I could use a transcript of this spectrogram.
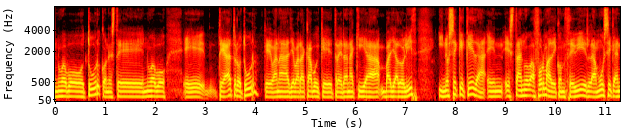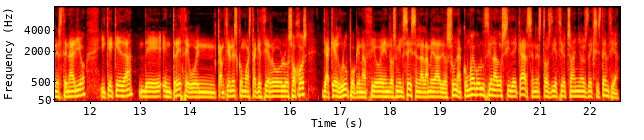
nuevo tour, con este nuevo eh, teatro tour que van a llevar a cabo y que traerán aquí a Valladolid y no sé qué queda en esta nueva forma de concebir la música en escenario y qué queda de en 13 o en canciones como Hasta que cierro los ojos de aquel grupo que nació en 2006 en la Alameda de Osuna. ¿Cómo ha evolucionado Sidecars en estos 18 años de existencia?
